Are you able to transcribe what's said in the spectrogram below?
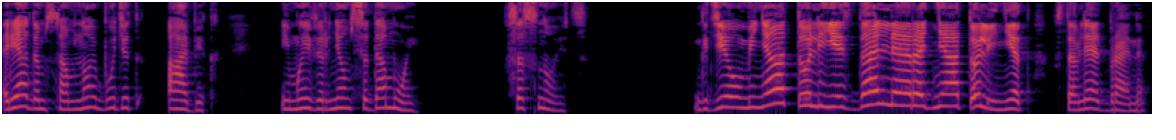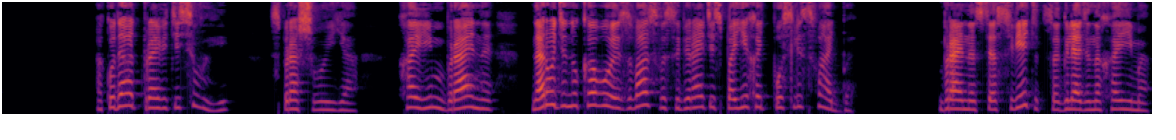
рядом со мной будет Абик, и мы вернемся домой, в Сосновец. «Где у меня то ли есть дальняя родня, то ли нет», — вставляет Брайна. «А куда отправитесь вы?» — спрашиваю я. «Хаим, Брайны, на родину кого из вас вы собираетесь поехать после свадьбы?» Брайна вся светится, глядя на Хаима.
